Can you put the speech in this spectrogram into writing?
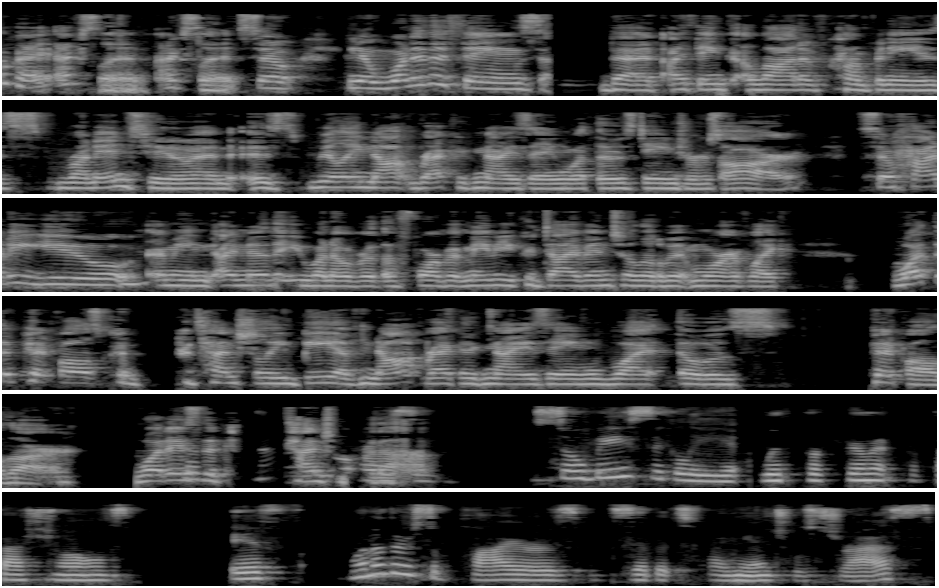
Okay, excellent, excellent. So, you know, one of the things that I think a lot of companies run into and is really not recognizing what those dangers are. So, how do you, I mean, I know that you went over the four, but maybe you could dive into a little bit more of like what the pitfalls could potentially be of not recognizing what those pitfalls are. What is the potential for that? So basically, with procurement professionals, if one of their suppliers exhibits financial stress,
